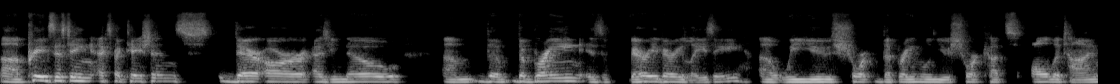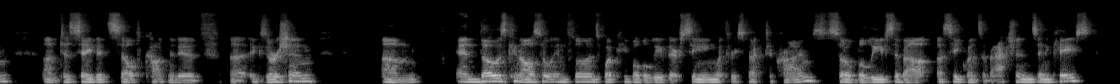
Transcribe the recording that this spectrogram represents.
Uh, pre-existing expectations, there are, as you know, um, the, the brain is very, very lazy. Uh, we use short, the brain will use shortcuts all the time um, to save itself cognitive uh, exertion. Um, and those can also influence what people believe they're seeing with respect to crimes. So beliefs about a sequence of actions in a case.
